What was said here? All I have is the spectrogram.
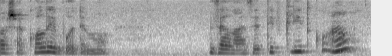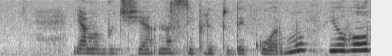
Тож, а коли будемо залазити в клітку, а? Я, мабуть, ще насиплю туди корму його.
